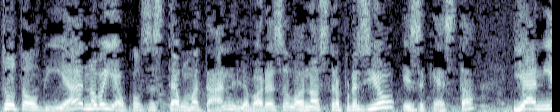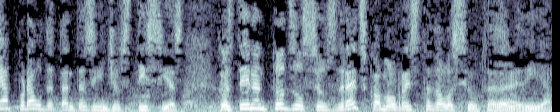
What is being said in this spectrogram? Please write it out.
tot el dia? No veieu que els esteu matant? Llavors, la nostra pressió és aquesta ja n'hi ha prou de tantes injustícies, que tenen tots els seus drets com el reste de la ciutadania.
